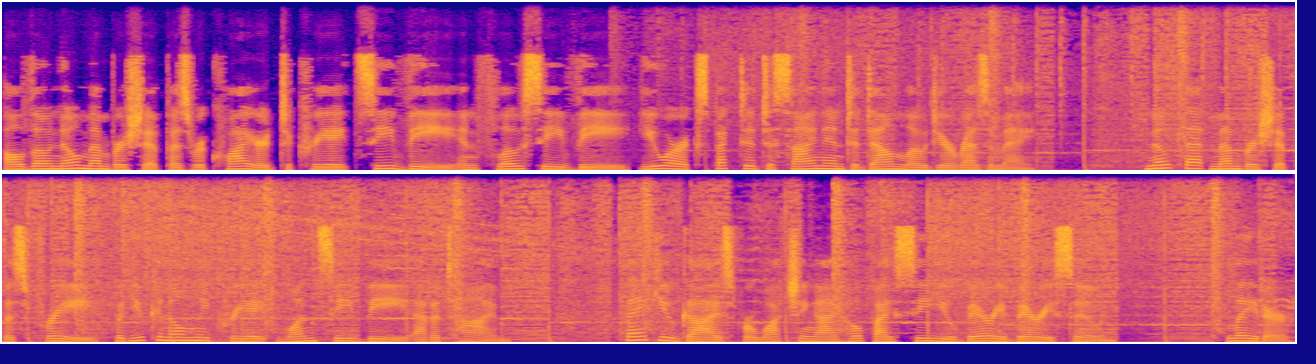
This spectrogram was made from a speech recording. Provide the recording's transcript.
Although no membership is required to create CV in Flow CV, you are expected to sign in to download your resume. Note that membership is free, but you can only create one CV at a time. Thank you guys for watching I hope I see you very very soon. Later.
